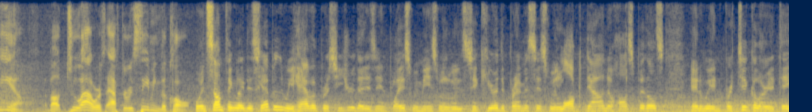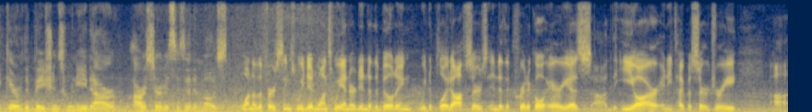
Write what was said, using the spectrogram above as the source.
p.m about two hours after receiving the call. When something like this happens, we have a procedure that is in place. We means we will secure the premises, we lock down the hospitals, and we in particular take care of the patients who need our, our services at the most. One of the first things we did once we entered into the building, we deployed officers into the critical areas, uh, the ER, any type of surgery, uh,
